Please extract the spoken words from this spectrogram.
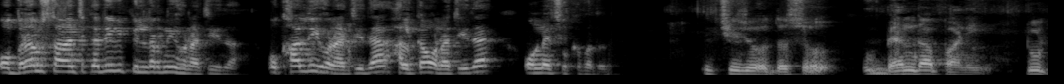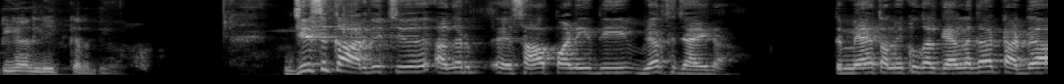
ਉਹ ਬ੍ਰਹਮਸਥਾਨ ਚ ਕਦੀ ਵੀ ਪਿੱਲਰ ਨਹੀਂ ਹੋਣਾ ਚਾਹੀਦਾ। ਉਹ ਖਾਲੀ ਹੋਣਾ ਚਾਹੀਦਾ ਹਲਕਾ ਹੋਣਾ ਚਾਹੀਦਾ ਉਹਨੇ ਸੁੱਖ ਵਧਦਾ ਇੱਕ ਚੀਜ਼ ਉਹ ਦੱਸੋ ਬਹਿੰਦਾ ਪਾਣੀ ਟੂਟੀਆਂ ਲੀਕ ਕਰਦੀਆਂ ਜਿਸ ਘਰ ਵਿੱਚ ਅਗਰ ਸਾਫ਼ ਪਾਣੀ ਦੀ ਵਿਅਰਥ ਜਾਏਗਾ ਤੇ ਮੈਂ ਤੁਹਾਨੂੰ ਇੱਕੋ ਗੱਲ ਕਹਿਣ ਲੱਗਾ ਤੁਹਾਡਾ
